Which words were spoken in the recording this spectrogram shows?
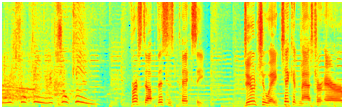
No, it's okay, it's okay. First up, this is Pixie. Due to a Ticketmaster error,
